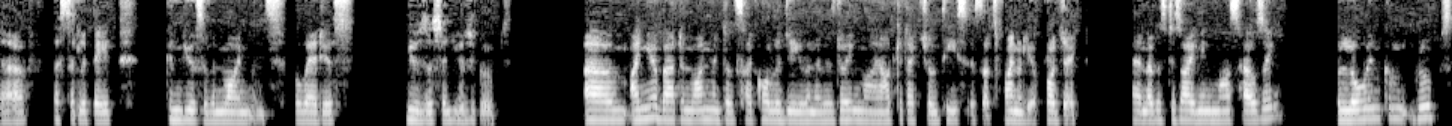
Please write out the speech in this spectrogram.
uh, facilitate conducive environments for various users and user groups. Um, I knew about environmental psychology when I was doing my architectural thesis. That's finally a project. And I was designing mass housing for low income groups.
